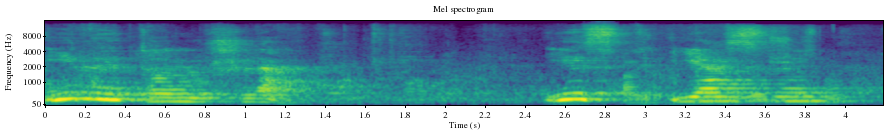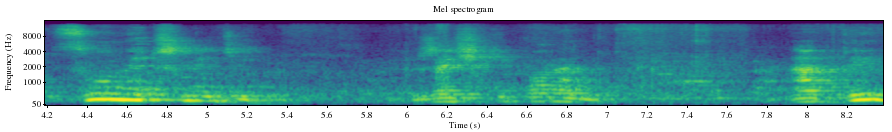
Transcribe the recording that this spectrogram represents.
Ile to już lat? Jest jasny, słoneczny dzień, rześki poranek, a ty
